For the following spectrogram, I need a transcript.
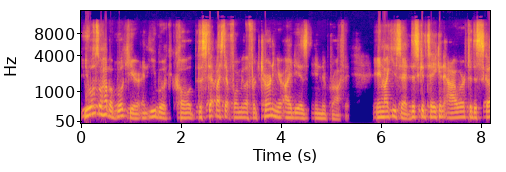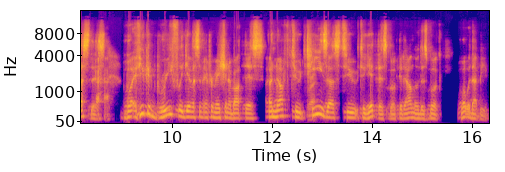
You also have a book here, an ebook called The Step by Step Formula for Turning Your Ideas into Profit. And like you said, this could take an hour to discuss this. But if you could briefly give us some information about this, enough to tease us to to get this book, to download this book, what would that be?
